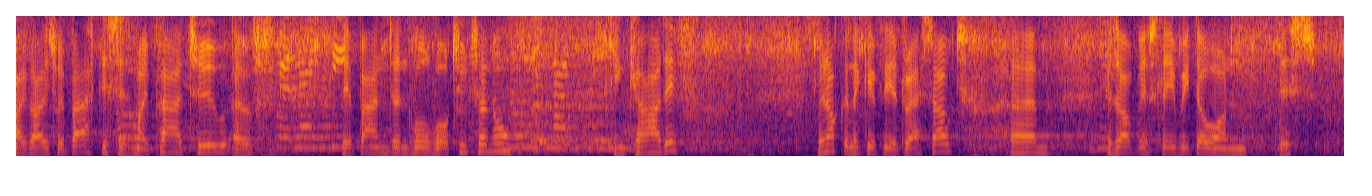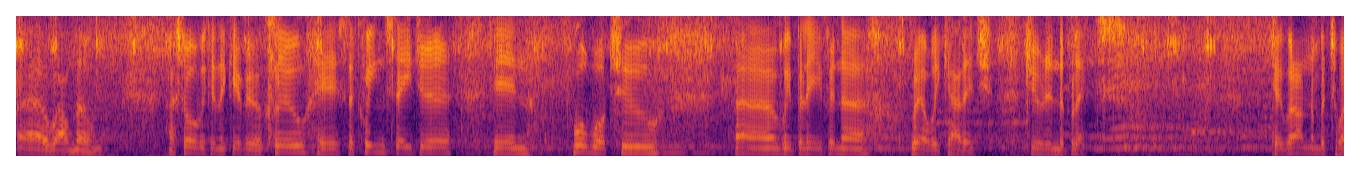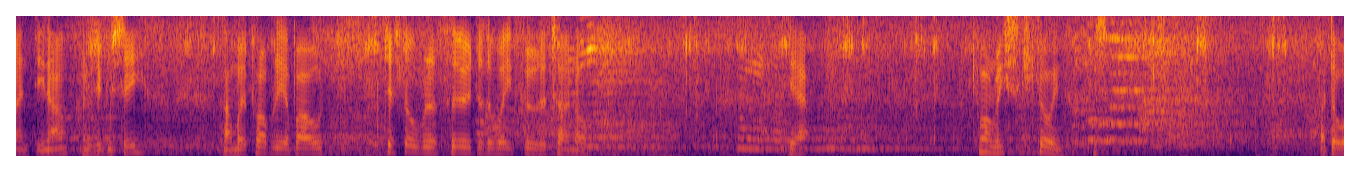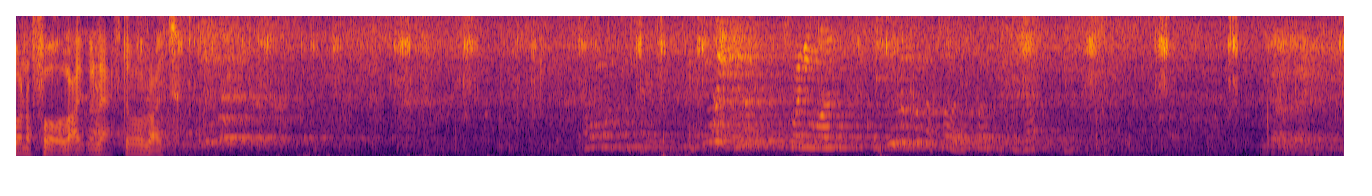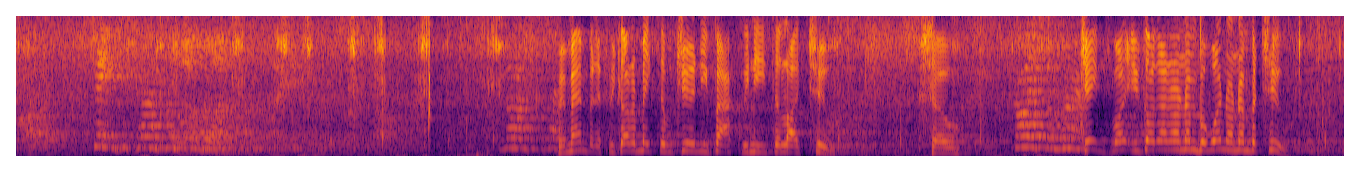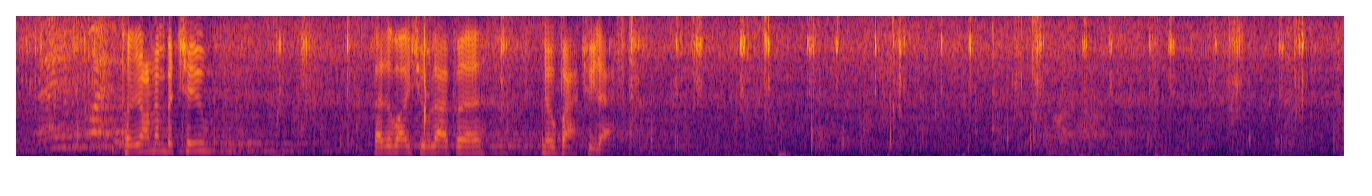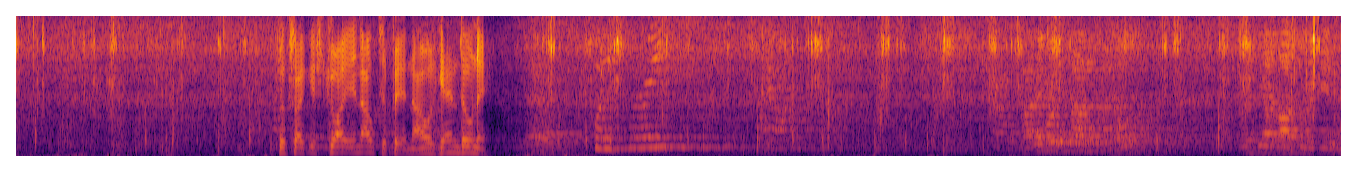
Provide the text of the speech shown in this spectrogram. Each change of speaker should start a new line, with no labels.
Hi guys, we're back. This is my part two of the abandoned World War II tunnel in Cardiff. We're not going to give the address out because um, obviously we don't want this uh, well known. That's all we're going to give you a clue is the Queen Stager in World War II. Uh, we believe in a railway carriage during the Blitz. Okay, we're on number 20 now, as you can see and we're probably about just over a third of the way through the tunnel. Yeah. Come on Reese, keep going. Just I don't want to fall either left or right.
If you look at the the focus. James, you can't
Remember, if we've got to make the journey back, we need the light too. So, James, what you got that on number one or number two? Put it on number two. Otherwise, you'll have uh, no battery left. Looks like it's drying out a bit now again, don't it?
